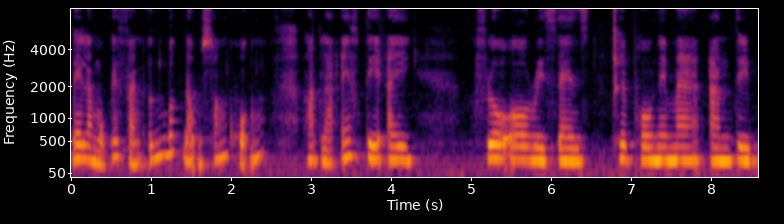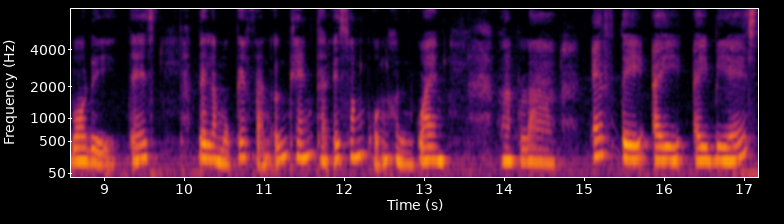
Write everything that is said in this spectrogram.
Đây là một cái phản ứng bất động xoắn khuẩn hoặc là FTA fluorescence treponema antibody test. Đây là một cái phản ứng kháng thể xoắn khuẩn hình quang, hoặc là FTA ABS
